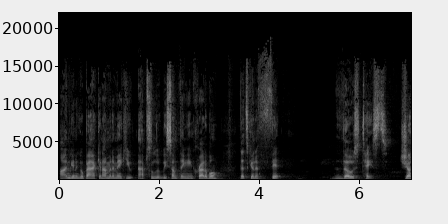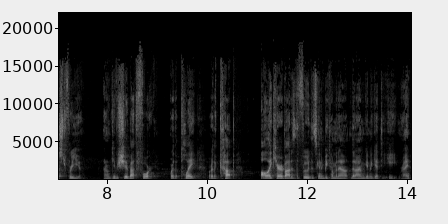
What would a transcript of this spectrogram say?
I'm going to go back and I'm going to make you absolutely something incredible that's going to fit those tastes just for you. I don't give a shit about the fork or the plate or the cup. All I care about is the food that's going to be coming out that I'm going to get to eat, right?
